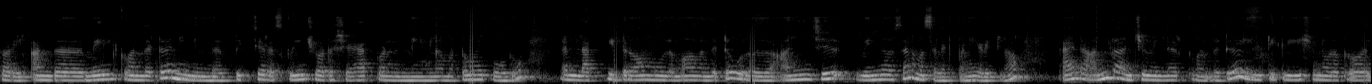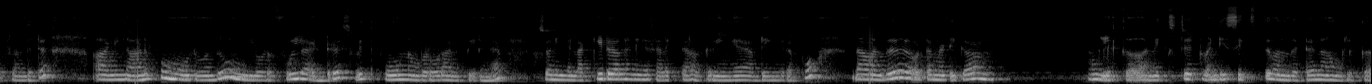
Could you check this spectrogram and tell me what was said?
சாரி அந்த மெயிலுக்கு வந்துட்டு நீங்கள் இந்த பிக்சரை ஸ்க்ரீன்ஷாட்டை ஷேர் பண்ணிங்கன்னா மட்டுமே போதும். அண்ட் லக்கி ட்ரா மூலமாக வந்துட்டு ஒரு அஞ்சு வின்னர்ஸை நம்ம செலக்ட் பண்ணி எடுக்கலாம். அண்ட் அந்த அஞ்சு வின்னருக்கு வந்துட்டு யூடி க்ரியேஷனோட ப்ராடக்ட் வந்துட்டு நீங்கள் அனுப்பும் போது வந்து உங்களோட ஃபுல் அட்ரஸ் வித் ஃபோன் நம்பரோடு அனுப்பிடுங்க. ஸோ நீங்கள் லக்கி ட்ராவில் நீங்கள் செலக்ட் ஆகுறீங்க அப்படிங்கிறப்போ நான் வந்து ஆட்டோமேட்டிக்காக உங்களுக்கு நெக்ஸ்ட்டு டுவெண்ட்டி சிக்ஸ்த்து வந்துட்டு நான் உங்களுக்கு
